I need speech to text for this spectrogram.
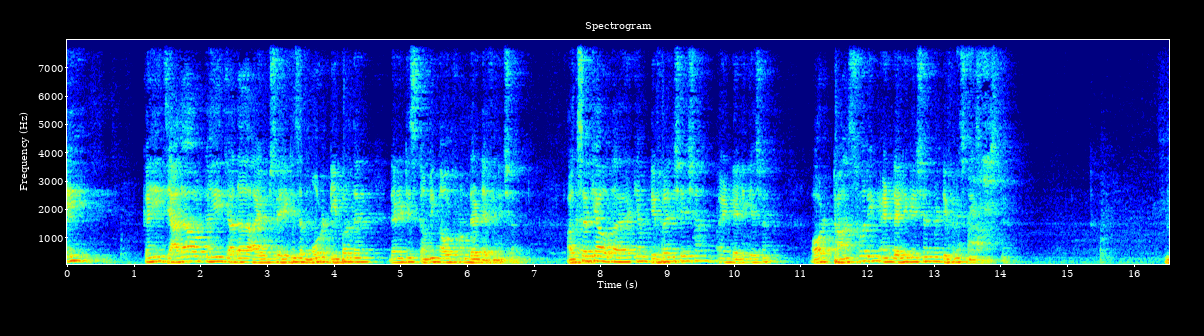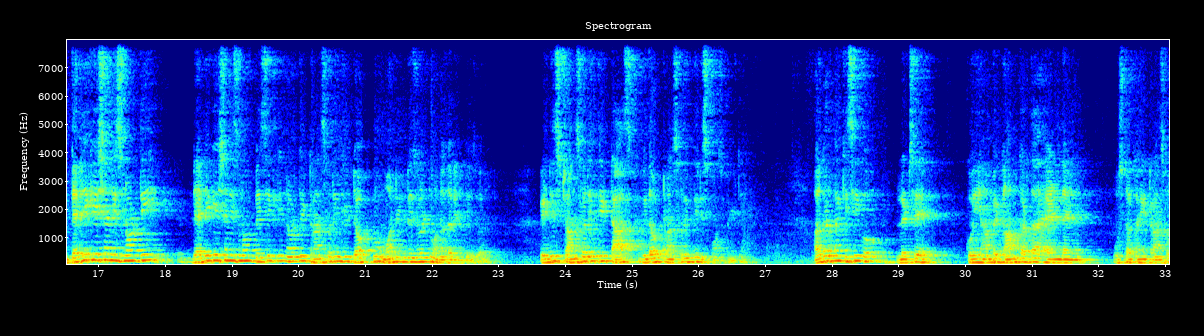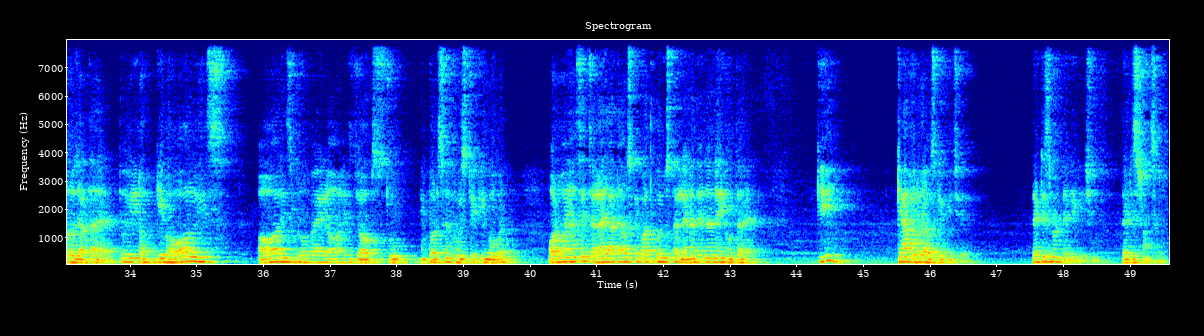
कहीं कहीं ज़्यादा और कहीं ज़्यादा I would say it is more deeper than than it is coming out from that definition अक्सर क्या होता है कि हम डिफरेंशिएशन एंड डेलीगेशन और ट्रांसफरिंग एंड डेलीगेशन में डिफरेंस नहीं समझते delegation is not the delegation is not basically not the transferring the job to one individual to another individual it is transferring the task without transferring the responsibility अगर मैं किसी को late say कोई यहाँ पे काम करता है एंड देन उसका कहीं ट्रांसफ़र हो जाता है तो give all his all his profile all his jobs to the person who is taking over और वो यहाँ से चला जाता है, उसके बाद कोई उसका लेना देना नहीं होता है कि क्या हो रहा है उसके पीछे। That is not delegation that is transfer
